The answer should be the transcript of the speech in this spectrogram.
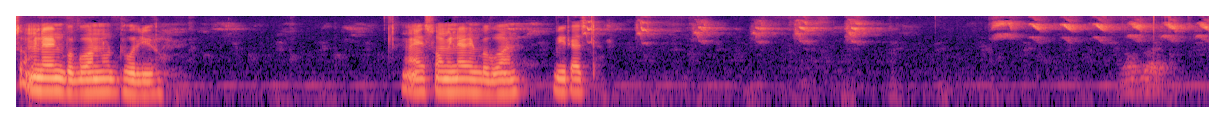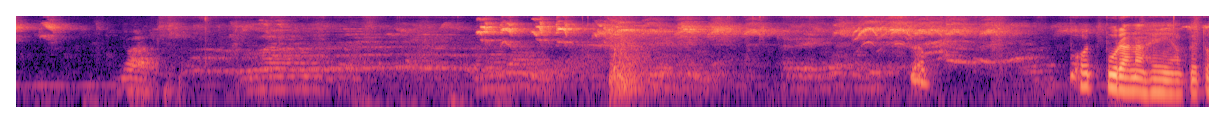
સ્વામિનારાયણ ભગવાનનો ઢોલિયો આ એ સ્વામિનારાયણ ભગવાન બિરાજતા सब बहुत पुराना है यहाँ पे तो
